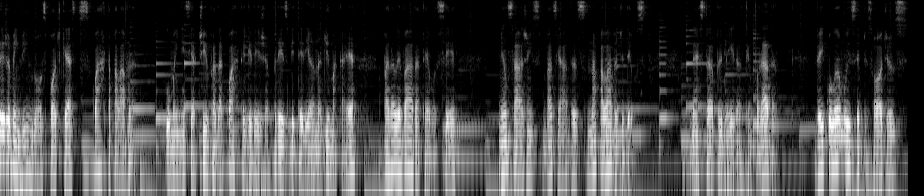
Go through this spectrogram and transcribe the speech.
Seja bem-vindo aos podcasts Quarta Palavra, uma iniciativa da Quarta Igreja Presbiteriana de Macaé para levar até você mensagens baseadas na Palavra de Deus. Nesta primeira temporada, veiculamos episódios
